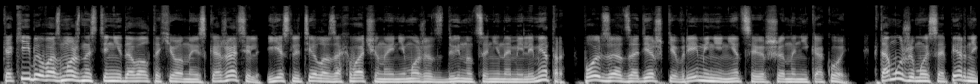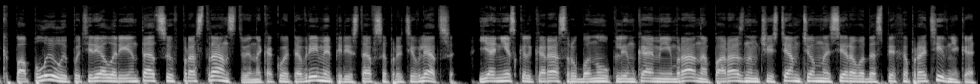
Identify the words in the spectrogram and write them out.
Какие бы возможности ни давал тахионный искажатель, если тело захваченное не может сдвинуться ни на миллиметр, пользы от задержки времени нет совершенно никакой. К тому же мой соперник поплыл и потерял ориентацию в пространстве, на какое-то время перестав сопротивляться. Я несколько раз рубанул клинками Имрана по разным частям темно-серого доспеха противника,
